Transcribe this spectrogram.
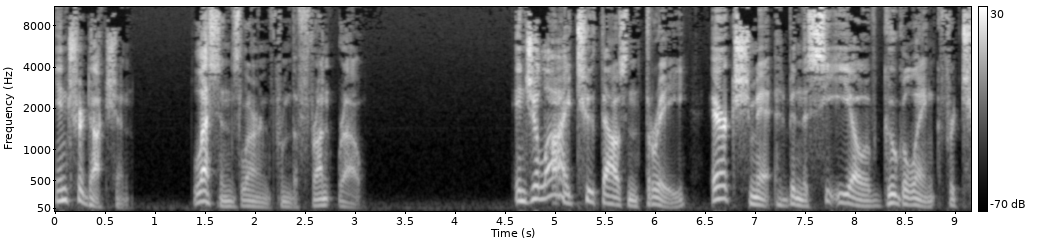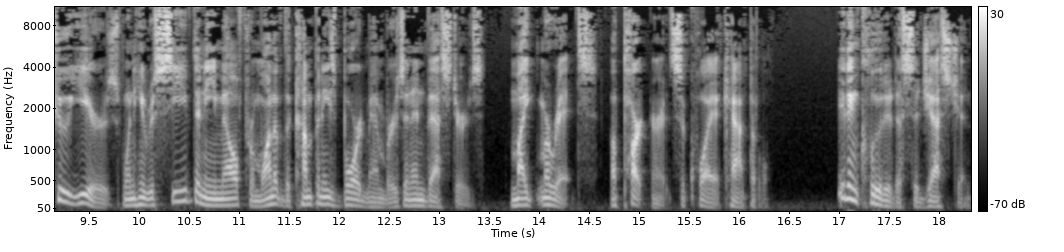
Introduction Lessons learned from the front row. In July 2003, Eric Schmidt had been the CEO of Google Inc. for two years when he received an email from one of the company's board members and investors, Mike Moritz, a partner at Sequoia Capital. It included a suggestion.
